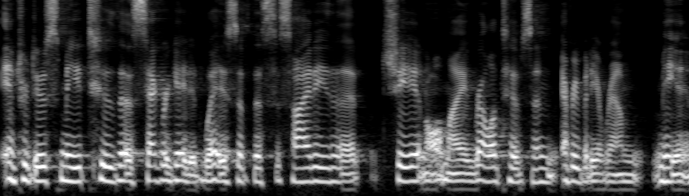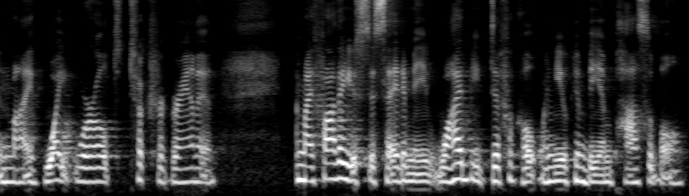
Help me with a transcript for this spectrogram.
introduce me to the segregated ways of the society that she and all my relatives and everybody around me in my white world took for granted. And my father used to say to me, Why be difficult when you can be impossible?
